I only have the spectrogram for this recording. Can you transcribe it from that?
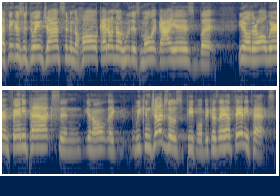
I think this is Dwayne Johnson and the Hulk. I don't know who this mullet guy is, but, you know, they're all wearing fanny packs, and, you know, like, we can judge those people because they have fanny packs.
